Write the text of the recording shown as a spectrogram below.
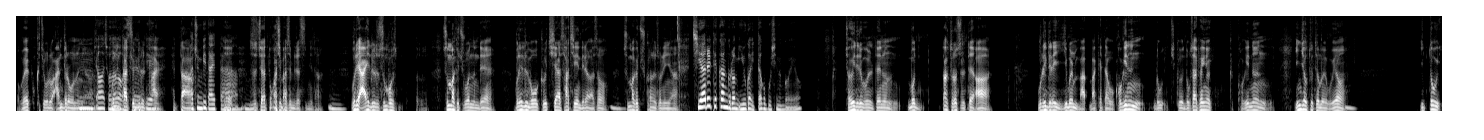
왜 그쪽으로 안 들어오느냐? 음, 아, 우리는 다 왔어요. 준비를 예. 다 했다. 아, 준비 다 했다. 음. 그래서 제가 똑같이 말씀드렸습니다. 음. 우리 아이들도 숨, 못- 숨 막혀 죽었는데 우리들 보고 그 지하 4층에 내려가서 음. 숨 막혀 죽하는 소리냐? 지하를 택한 그럼 이유가 있다고 보시는 거예요? 저희들이 볼 때는 뭐 딱 들었을 때 아 우리들의 입을 막, 막겠다고 거기는 녹, 그 녹사평역 그- 거기는 인적도 드물고요. 음. 이또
